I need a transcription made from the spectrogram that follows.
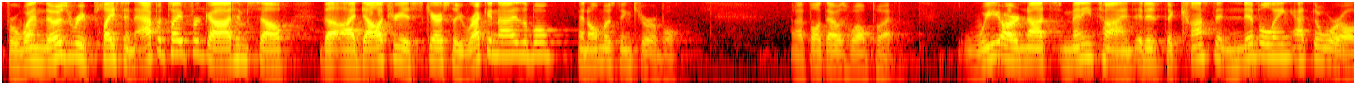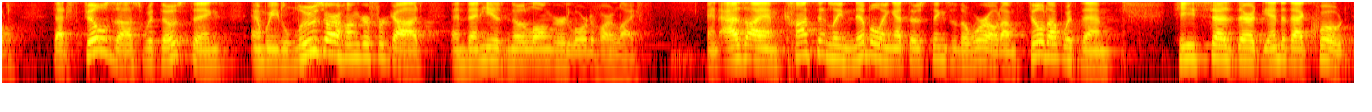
For when those replace an appetite for God Himself, the idolatry is scarcely recognizable and almost incurable. And I thought that was well put. We are not, many times, it is the constant nibbling at the world that fills us with those things, and we lose our hunger for God, and then He is no longer Lord of our life. And as I am constantly nibbling at those things of the world, I'm filled up with them. He says there at the end of that quote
